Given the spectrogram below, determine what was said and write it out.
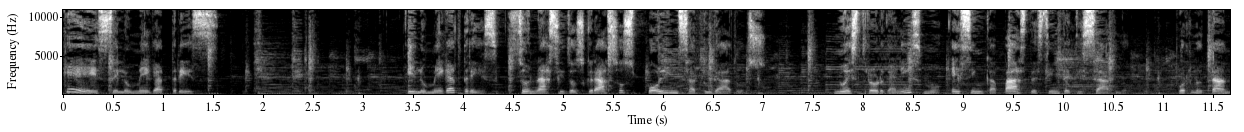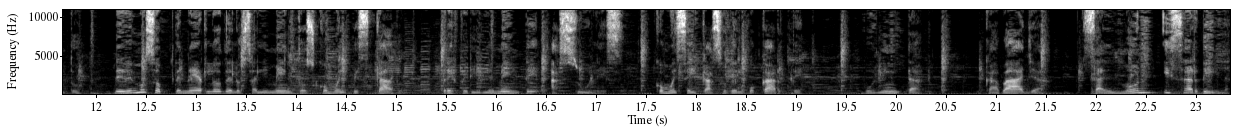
¿Qué es el omega 3? El omega 3 son ácidos grasos poliinsaturados. Nuestro organismo es incapaz de sintetizarlo, por lo tanto, debemos obtenerlo de los alimentos como el pescado, preferiblemente azules, como es el caso del bocarte, bonita, caballa, salmón y sardina.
